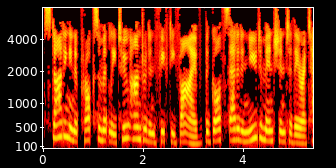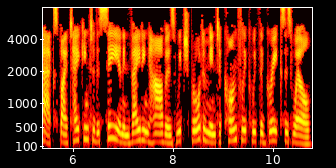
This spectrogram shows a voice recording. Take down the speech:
Starting in approximately 255, the Goths added a new dimension to their attacks by taking to the sea and invading harbors which brought them into conflict with the Greeks as well.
